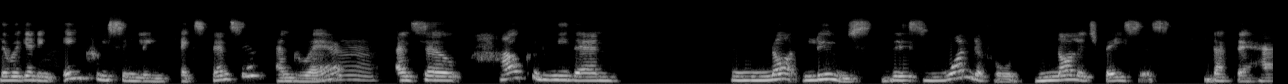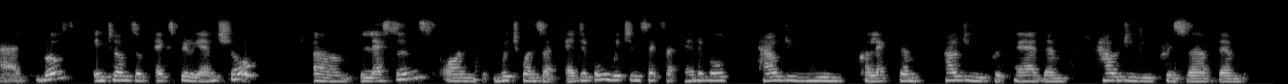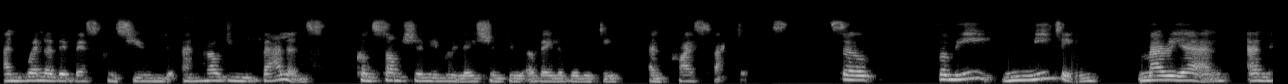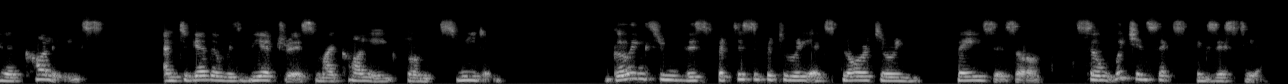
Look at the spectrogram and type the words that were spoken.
They were getting increasingly expensive and rare. Mm-hmm. And so, how could we then not lose this wonderful knowledge basis that they had, both in terms of experiential um, lessons on which ones are edible, which insects are edible, how do you collect them, how do you prepare them, how do you preserve them, and when are they best consumed and how do you balance consumption in relation to availability and price factors. So for me, meeting Marianne and her colleagues, and together with Beatrice, my colleague from Sweden, going through this participatory exploratory phases of so which insects exist here?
